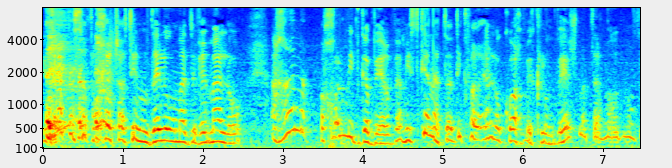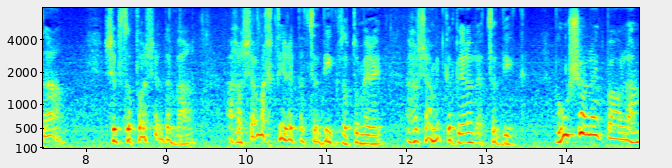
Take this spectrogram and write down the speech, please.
לקראת הסוף אחרי שעשינו זה לעומת זה ומה לא, הרע בכל מתגבר, והמסכן, הצדיק כבר אין לו כוח וכלום. ויש מצב מאוד מוזר, שבסופו של דבר, הרשע מכתיר את הצדיק, זאת אומרת, הרשע מתגבר על הצדיק, והוא שולט בעולם.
